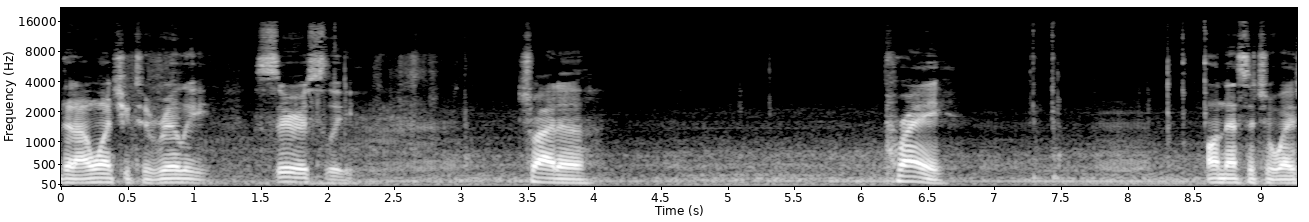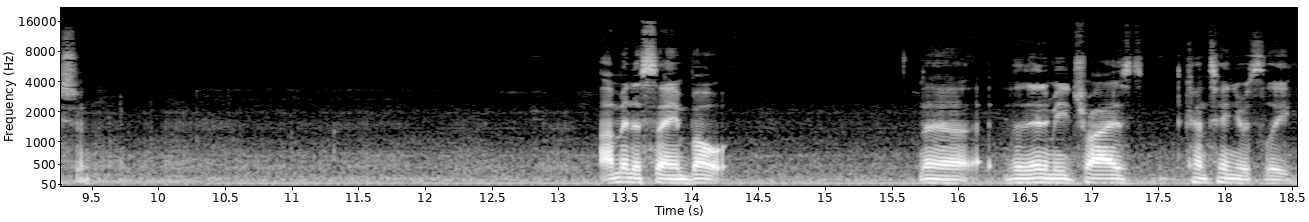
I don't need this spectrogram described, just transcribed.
then I want you to really seriously try to pray on that situation. I'm in the same boat. Uh, the enemy tries continuously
